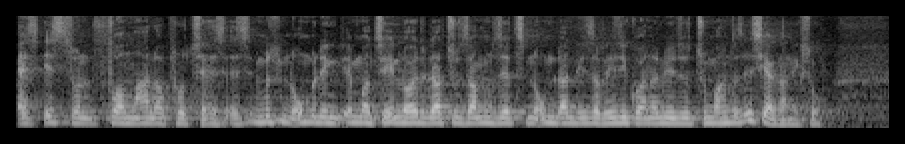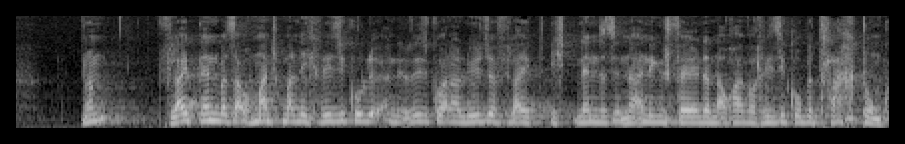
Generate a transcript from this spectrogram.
es ist so ein formaler Prozess. Es müssen unbedingt immer zehn Leute da zusammensitzen, um dann diese Risikoanalyse zu machen. Das ist ja gar nicht so. Ne? Vielleicht nennen wir es auch manchmal nicht Risiko, Risikoanalyse, vielleicht, ich nenne das in einigen Fällen dann auch einfach Risikobetrachtung.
